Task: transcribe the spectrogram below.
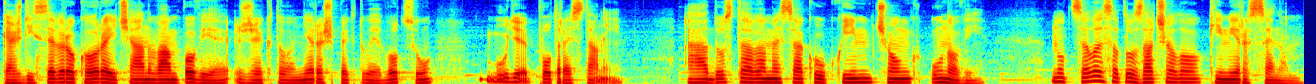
Každý severokorejčan vám povie, že kto nerešpektuje vodcu, bude potrestaný. A dostávame sa ku Kim Jong-unovi. No celé sa to začalo Kim Il-senom,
